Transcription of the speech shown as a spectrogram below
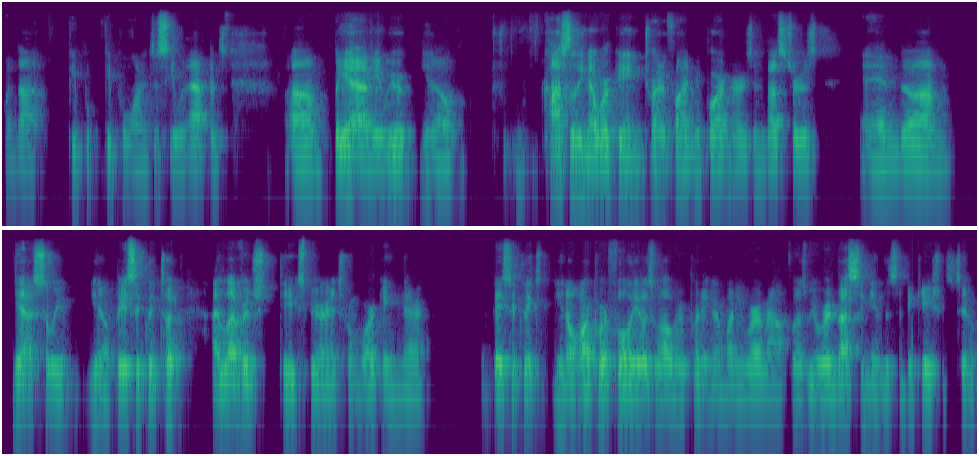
whatnot people people wanted to see what happens. Um, but yeah, I mean, we were you know constantly networking, trying to find new partners, investors, and um, yeah, so we you know basically took I leveraged the experience from working there. Basically, you know, our portfolio as well. We were putting our money where our mouth was. We were investing in the syndications too,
